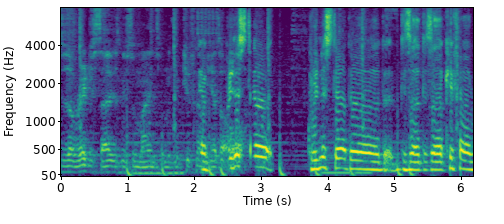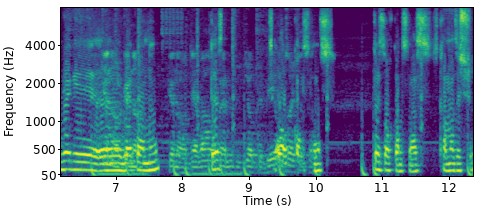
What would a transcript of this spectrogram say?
dieser Reggae-Style ist nicht so meins und mit Kiffen habe ich jetzt auch... Green ist der, ist der, der, der dieser, dieser Kiffer-Reggae-Rapper, äh, genau, genau, ne? Genau, der war auch das beim JPB und solche Sachen. Nice. Das ist auch ganz nice. Das kann man sich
